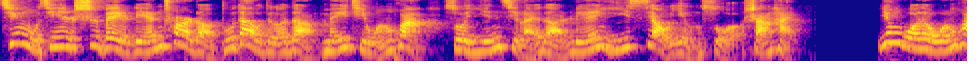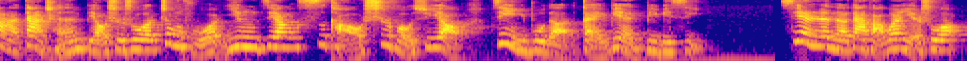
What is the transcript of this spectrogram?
其母亲是被连串的不道德的媒体文化所引起来的涟漪效应所伤害。英国的文化大臣表示说，政府应将思考是否需要进一步的改变 BBC。现任的大法官也说。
